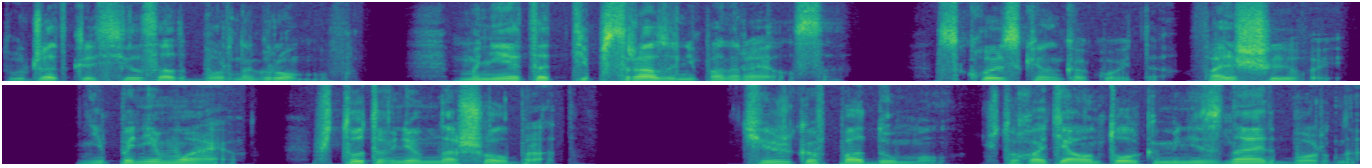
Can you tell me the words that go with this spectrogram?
Тут же открестился отбор на Громов. «Мне этот тип сразу не понравился. Скользкий он какой-то, фальшивый. Не понимаю, что ты в нем нашел, брат?» Чижиков подумал, что хотя он толком и не знает Борна,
